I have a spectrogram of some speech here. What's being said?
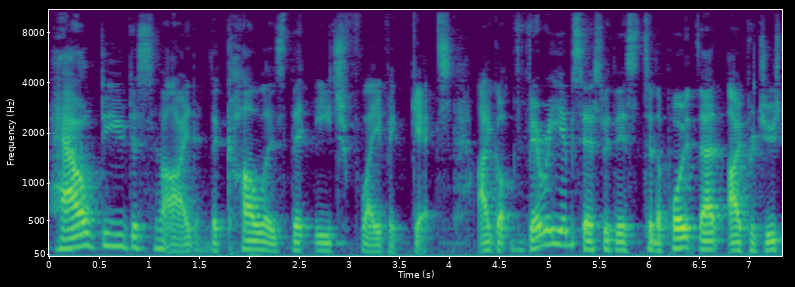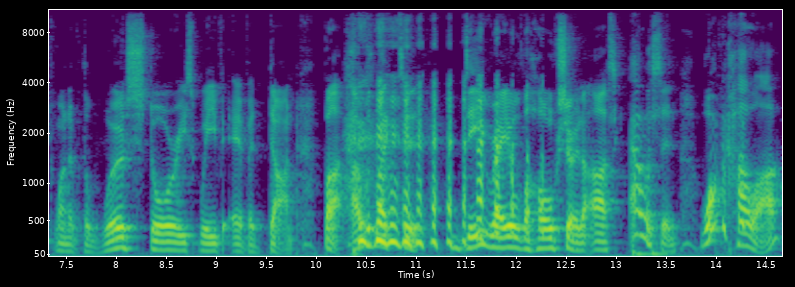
how do you decide the colors that each flavor gets? I got very obsessed with this to the point that I produced one of the worst stories we've ever done. But I would like to derail the whole show to ask Alison, what color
